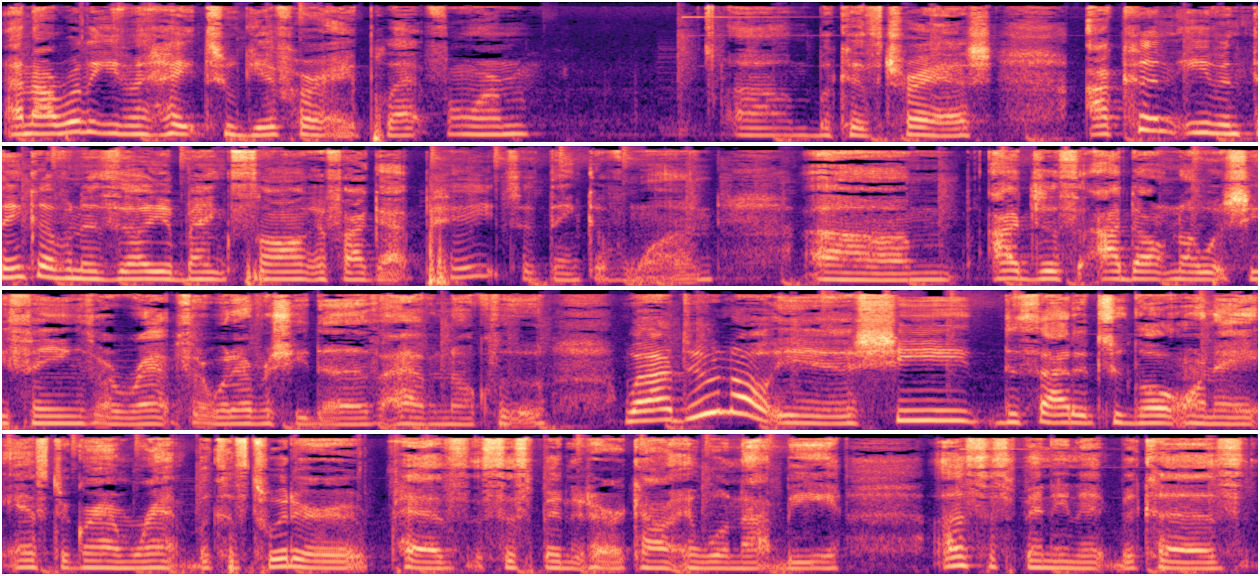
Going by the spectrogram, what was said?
And I really even hate to give her a platform um, because trash. I couldn't even think of an Azalea Banks song if I got paid to think of one. Um, I just, I don't know what she sings or raps or whatever she does. I have no clue. What I do know is she decided to go on a Instagram rant because Twitter has suspended her account and will not be unsuspending it because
